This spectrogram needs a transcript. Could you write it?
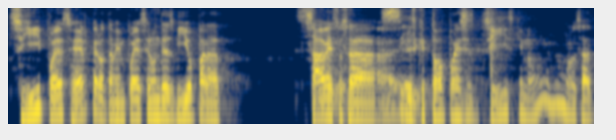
Sí, puede ser, pero también puede ser un desvío para, ¿sabes? Sí, o sea, sí. es que todo puede ser, sí, es que no, no, o sea,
